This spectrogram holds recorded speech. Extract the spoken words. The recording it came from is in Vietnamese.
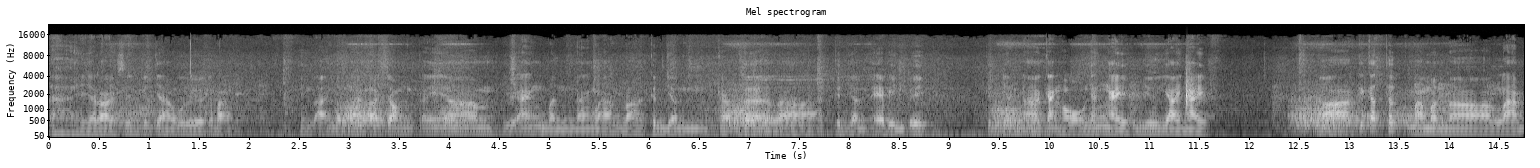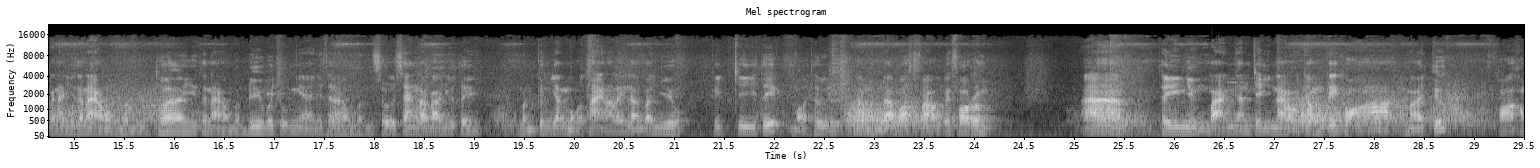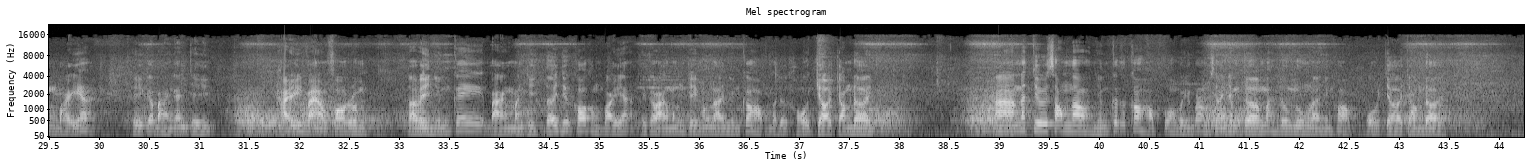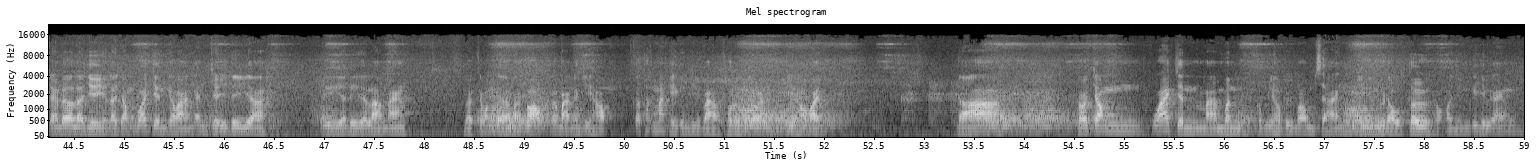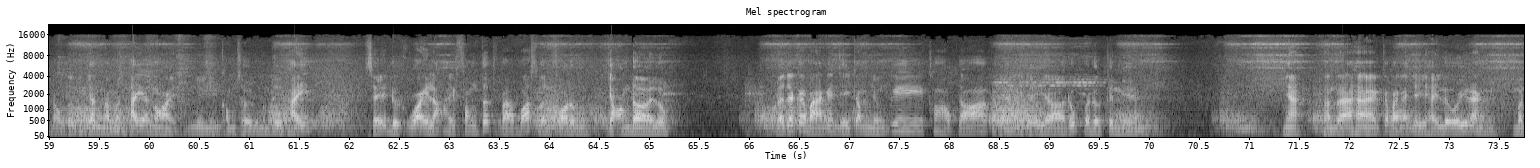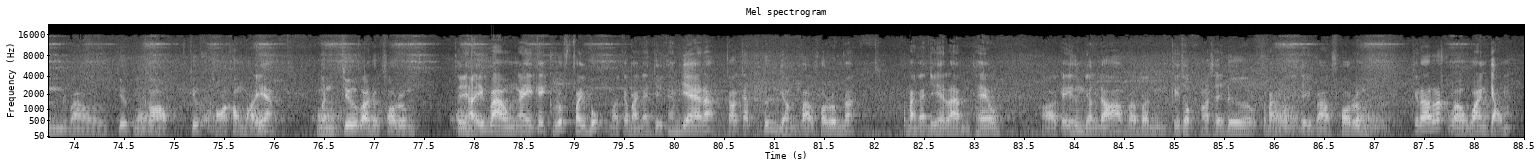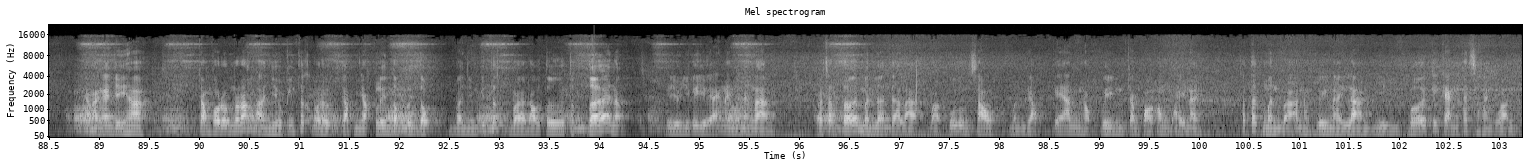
À, dạ rồi, xin kính chào quý vị và các bạn. Hiện tại mình đang ở trong cái um, dự án mình đang làm là kinh doanh cà phê và kinh doanh Airbnb, kinh doanh uh, căn hộ ngắn ngày cũng như dài ngày. Đó, cái cách thức mà mình uh, làm cái này như thế nào, mình thuê như thế nào, mình deal với chủ nhà như thế nào, mình sửa sang là bao nhiêu tiền, mình kinh doanh mỗi tháng nó lấy lại bao nhiêu, cái chi tiết mọi thứ là mình đã post vào cái forum. À, thì những bạn anh chị nào trong cái khóa mà trước khóa 07 á thì các bạn các anh chị hãy vào forum. Tại vì những cái bạn mà anh chị tới trước khóa 07 á thì các bạn vẫn chị vẫn là những khóa học mà được hỗ trợ chọn đời. À, nó chưa xong đâu. Những cái khóa học của học viện bất động sản. chấm cơm á luôn luôn là những khóa học hỗ trợ chọn đời. Chọn đời là gì? Là trong quá trình các bạn các anh chị đi à, đi đi làm ăn. Và cái vấn đề mà khóa học các bạn các anh chị học có thắc mắc thì các anh chị vào forum các bạn các anh chị hỏi. Đó rồi trong quá trình mà mình cũng như học viện bất động sản, cũng như những người đầu tư hoặc là những cái dự án đầu tư kinh doanh mà mình thấy ở ngoài, cũng như những cộng sự mình đi thấy, sẽ được quay lại phân tích và post lên forum chọn đời luôn. Để cho các bạn, các anh chị trong những cái khóa học đó, các bạn, các anh chị ờ, rút ra được kinh nghiệm. Nha, thành ra các bạn, các anh chị hãy lưu ý rằng mình vào trước những khóa học, trước khóa 07 á, mình chưa vào được forum, thì hãy vào ngay cái group Facebook mà các bạn, các anh chị tham gia đó, có cách hướng dẫn vào forum đó. Các bạn, các anh chị hãy làm theo. Ờ, cái hướng dẫn đó và bên kỹ thuật họ sẽ đưa các bạn anh chị vào forum. Cái đó rất là quan trọng. Các bạn anh chị ha trong forum nó rất là nhiều kiến thức mà được cập nhật liên tục liên tục và những kiến thức về đầu tư thực tế nữa. Ví dụ như cái dự án này mình đang làm và sắp tới mình lên Đà Lạt vào cuối tuần sau mình gặp cái anh học viên trong khóa 07 này. Thách thức mình và anh học viên này làm gì với cái căn khách sạn của anh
